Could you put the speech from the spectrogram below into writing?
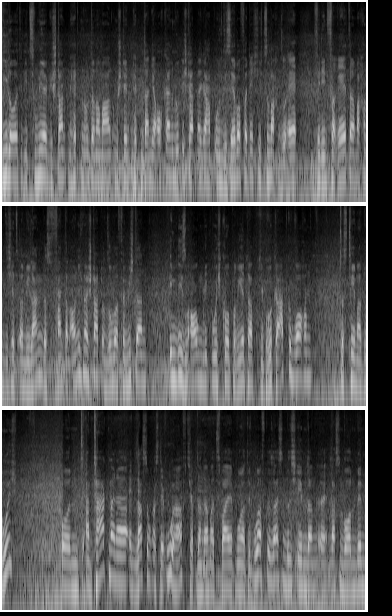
Die Leute, die zu mir gestanden hätten unter normalen Umständen, hätten dann ja auch keine Möglichkeit mehr gehabt, um sich selber verdächtig zu machen. So, ey, für den Verräter machen sich jetzt irgendwie lang. Das fand dann auch nicht mehr statt. Und so war für mich dann in diesem Augenblick, wo ich kooperiert habe, die Brücke abgebrochen, das Thema durch. Und am Tag meiner Entlassung aus der U-Haft, ich habe dann damals zwei Monate in U-Haft gesessen, bis ich eben dann äh, entlassen worden bin,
